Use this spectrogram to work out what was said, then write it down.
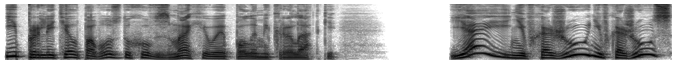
и пролетел по воздуху, взмахивая полами крылатки. «Я и не вхожу, не вхожусь,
